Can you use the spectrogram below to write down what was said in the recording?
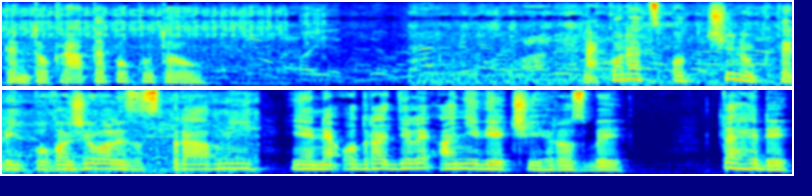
Tentokrát pokutou. Nakonec od činu, který považovali za správný, je neodradili ani větší hrozby. Tehdy,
